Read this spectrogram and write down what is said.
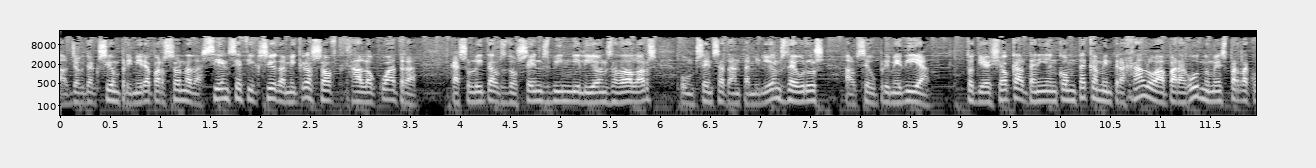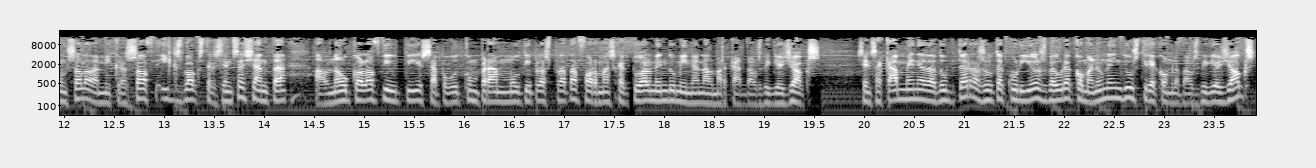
el joc d'acció en primera persona de ciència-ficció de Microsoft Halo 4, que ha assolit els 220 milions de dòlars, uns 170 milions d'euros, al seu primer dia. Tot i això, cal tenir en compte que mentre Halo ha aparegut només per la consola de Microsoft Xbox 360, el nou Call of Duty s'ha pogut comprar en múltiples plataformes que actualment dominen el mercat dels videojocs. Sense cap mena de dubte, resulta curiós veure com en una indústria com la dels videojocs,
